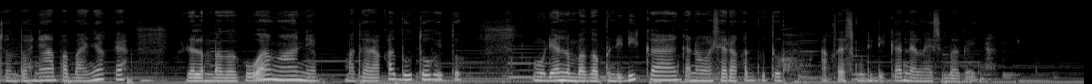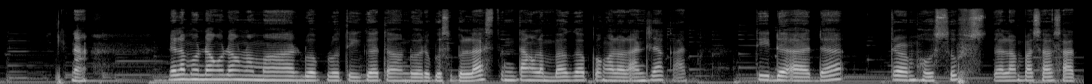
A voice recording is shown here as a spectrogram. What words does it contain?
Contohnya apa? Banyak ya. Ada lembaga keuangan ya masyarakat butuh itu kemudian lembaga pendidikan karena masyarakat butuh akses pendidikan dan lain sebagainya. Nah, dalam Undang-Undang Nomor 23 Tahun 2011 tentang Lembaga Pengelolaan Zakat tidak ada term khusus dalam pasal 1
